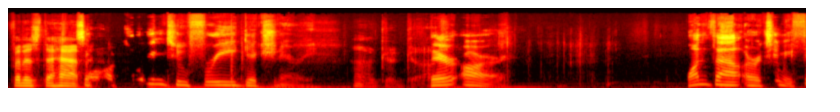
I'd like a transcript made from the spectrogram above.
for this to happen. So, according to Free Dictionary, oh, good God. there are one thousand, or excuse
